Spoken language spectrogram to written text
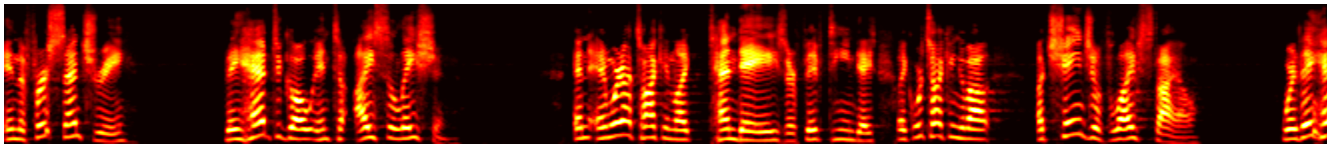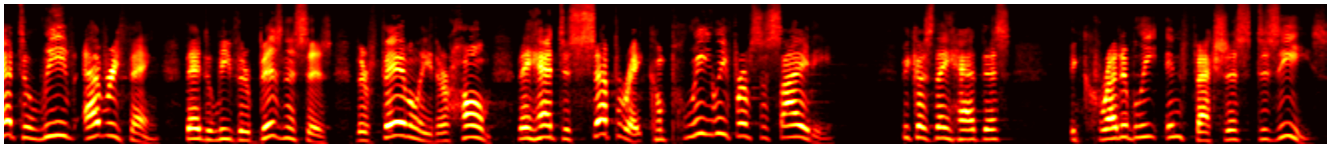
in the first century, they had to go into isolation. And, and we're not talking like 10 days or 15 days. Like, we're talking about a change of lifestyle where they had to leave everything. They had to leave their businesses, their family, their home. They had to separate completely from society because they had this incredibly infectious disease.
